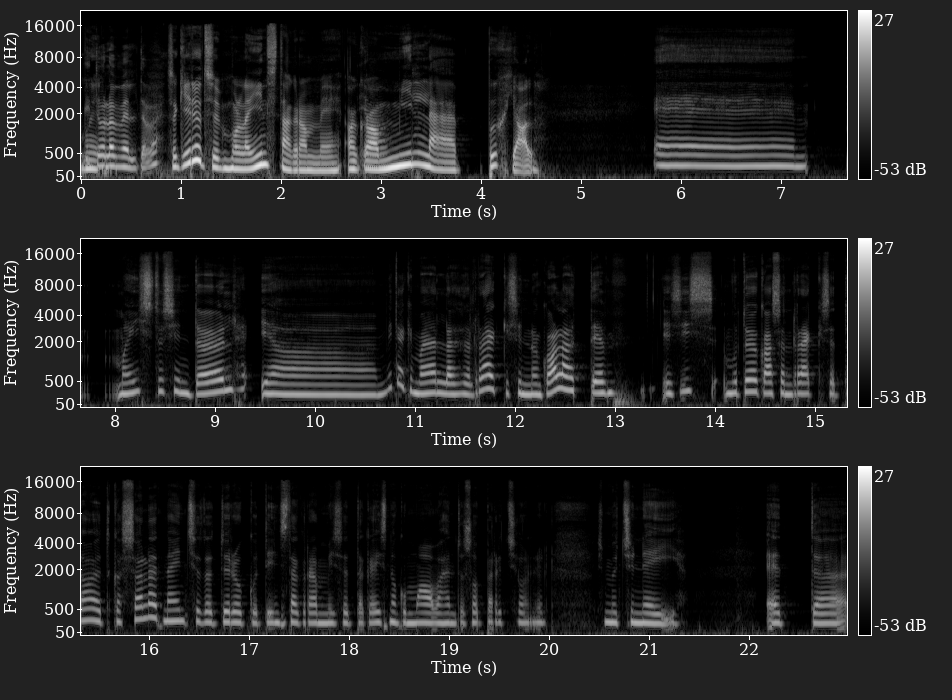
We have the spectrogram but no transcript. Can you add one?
ei tule meelde või? sa kirjutasid mulle Instagrami, aga ja. mille põhjal eee...? ma istusin tööl ja midagi ma jälle seal rääkisin nagu alati ja siis mu töökaaslane rääkis, et aa, et kas sa oled näinud seda tüdrukut Instagramis, et ta käis nagu maavähendusoperatsioonil. siis ma ütlesin ei. et äh,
